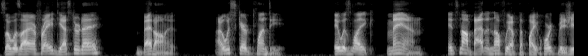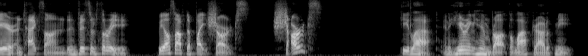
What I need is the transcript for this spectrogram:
So was I afraid yesterday? Bet on it. I was scared plenty. It was like, man, it's not bad enough we have to fight Hork-Bajir and Taxxons in Visser 3. We also have to fight sharks. Sharks? He laughed, and hearing him brought the laughter out of me.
